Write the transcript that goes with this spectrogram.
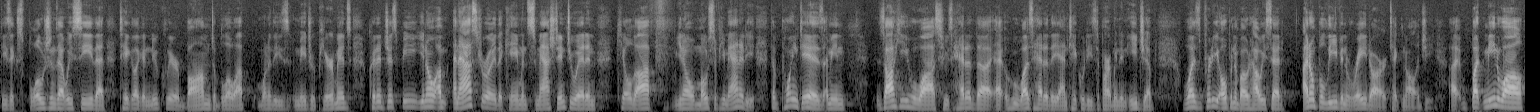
these explosions that we see that take like a nuclear bomb to blow up one of these major pyramids? Could it just be, you know, um, an asteroid that came and smashed into it and killed off, you know, most of humanity? The point is, I mean, Zahi Hawass, who's head of the, uh, who was head of the antiquities department in Egypt, was pretty open about how he said, "I don't believe in radar technology." Uh, but meanwhile,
